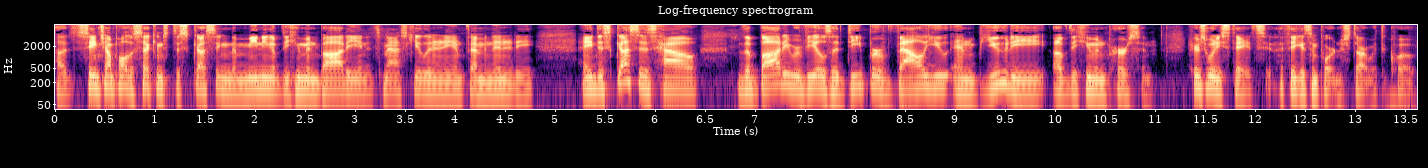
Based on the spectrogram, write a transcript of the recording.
uh, St. John Paul II is discussing the meaning of the human body and its masculinity and femininity. And he discusses how the body reveals a deeper value and beauty of the human person. Here's what he states. I think it's important to start with the quote.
